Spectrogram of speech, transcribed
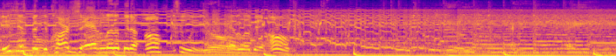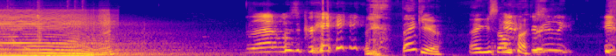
It's just the guitar just add a little bit of umph to it. Yeah. Add a little bit of umph. Great. Thank you. Thank you so it much. really. It,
